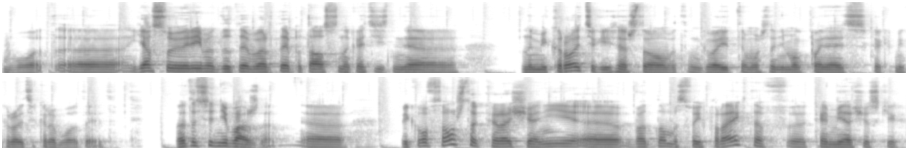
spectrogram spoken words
Вот. Э, Я в свое время DTVRT пытался накатить на, на микротик, если что вам об этом говорит, потому что не мог понять, как микротик работает. Но это все не важно. Э, Прикол в том, что, короче, они э, в одном из своих проектов э, коммерческих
